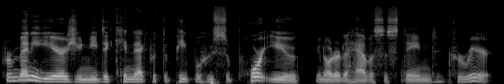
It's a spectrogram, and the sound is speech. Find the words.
for many years. You need to connect with the people who support you in order to have a sustained career.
